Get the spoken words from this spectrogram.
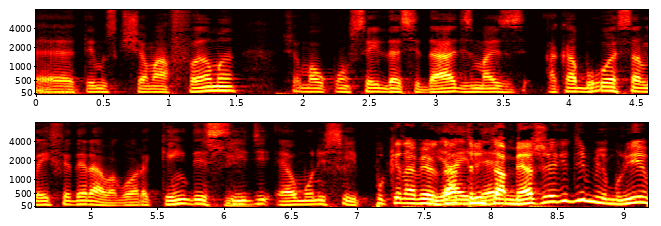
É, temos que chamar a FAMA, chamar o Conselho das Cidades, mas acabou essa lei federal. Agora, quem decide Sim. é o município. Porque, na verdade, 30 ideia... metros tem que diminuir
